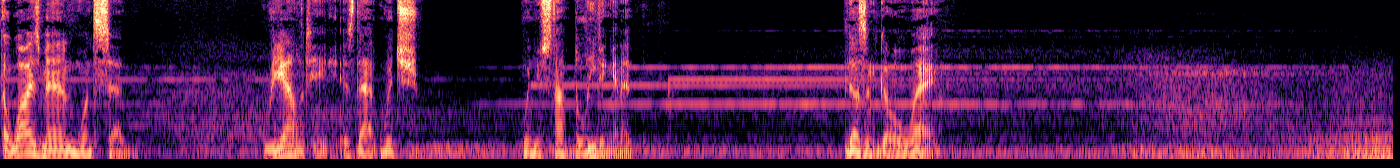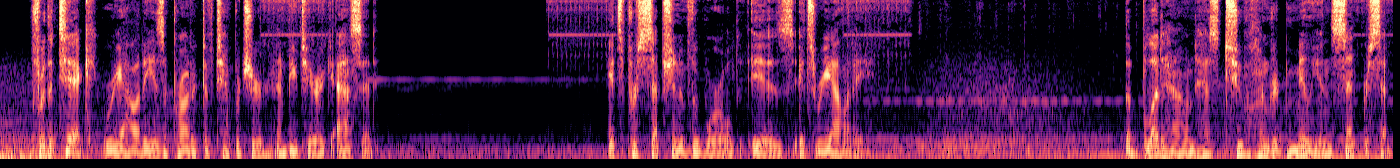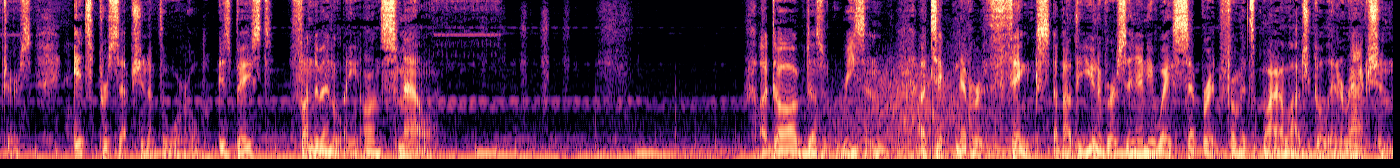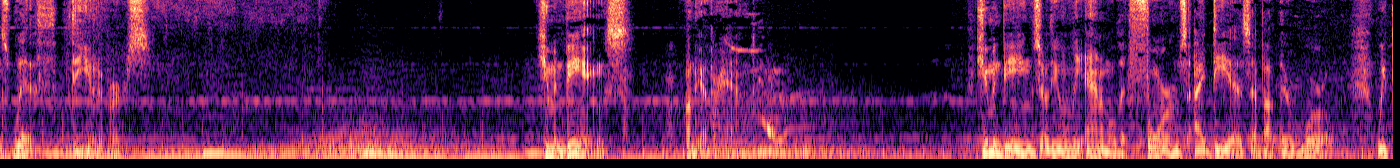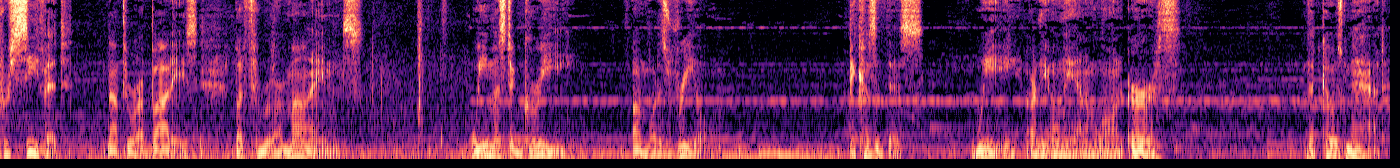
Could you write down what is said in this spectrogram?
A wise man once said, Reality is that which, when you stop believing in it, doesn't go away. For the tick, reality is a product of temperature and butyric acid. Its perception of the world is its reality. The bloodhound has 200 million scent receptors. Its perception of the world is based fundamentally on smell A dog doesn't reason. A tick never thinks about the universe in any way separate from its biological interactions with the universe. Human beings, on the other hand, Human beings are the only animal that forms ideas about their world. We perceive it, not through our bodies, but through our minds. We must agree on what is real. Because of this, we are the only animal on Earth that goes mad.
